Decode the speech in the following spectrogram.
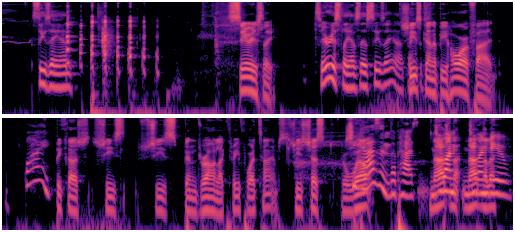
Suzanne. Seriously, Seriously, I said Suzanne. I she's gonna be horrified why? because she's she's been drawn like three, four times. She's just She well. hasn't the past. do you want, not, do you want to do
